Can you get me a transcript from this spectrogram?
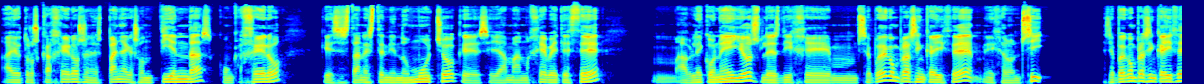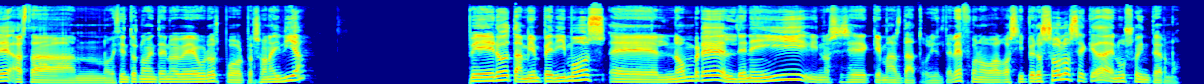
hay otros cajeros en España que son tiendas con cajero, que se están extendiendo mucho, que se llaman GBTC. Mm, hablé con ellos, les dije, mm, ¿se puede comprar sin KIC? Me dijeron, sí. Se puede comprar sin KIC hasta 999 euros por persona y día pero también pedimos eh, el nombre, el DNI y no sé qué más datos, y el teléfono o algo así, pero solo se queda en uso interno.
